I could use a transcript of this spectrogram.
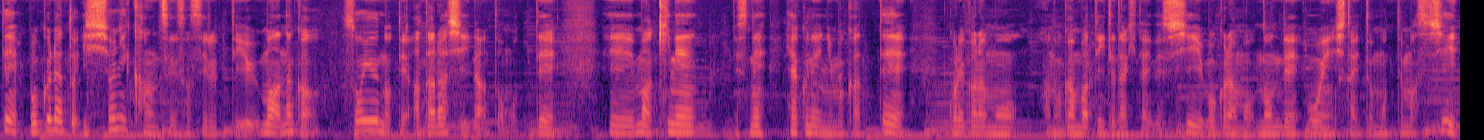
で僕らと一緒に完成させるっていうまあなんかそういうのって新しいなと思って、えー、まあ記念ですね。100年に向かってこれからもあの頑張っていただきたいですし僕らも飲んで応援したいと思ってますし、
